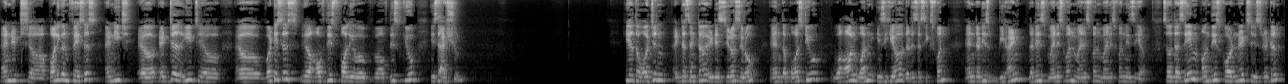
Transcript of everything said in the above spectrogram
and its uh, polygon faces and each uh, edge each uh, uh, vertices of this poly of this cube is as shown here the origin at the center it is 0 0 and the positive all 1 is here that is the 6 1 and that is behind that is minus 1 minus 1 minus 1 is here so the same on these coordinates is written.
